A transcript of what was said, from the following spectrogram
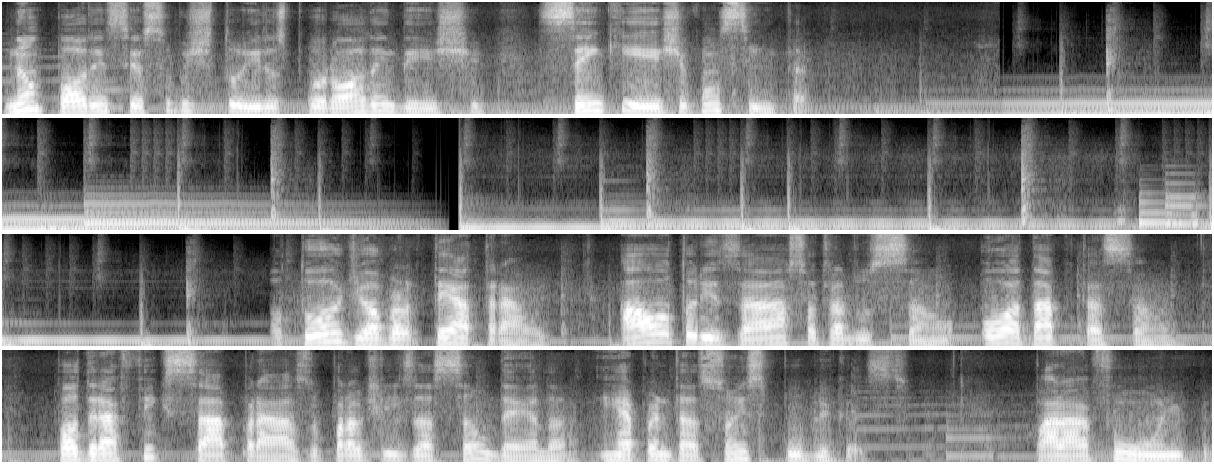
não podem ser substituídos por ordem deste, sem que este consinta. Autor de obra teatral, ao autorizar sua tradução ou adaptação, poderá fixar prazo para a utilização dela em representações públicas. Parágrafo único.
